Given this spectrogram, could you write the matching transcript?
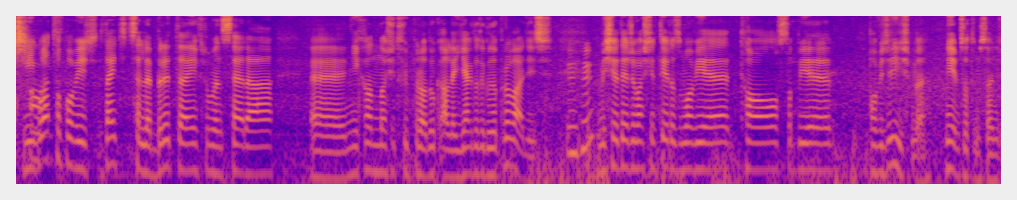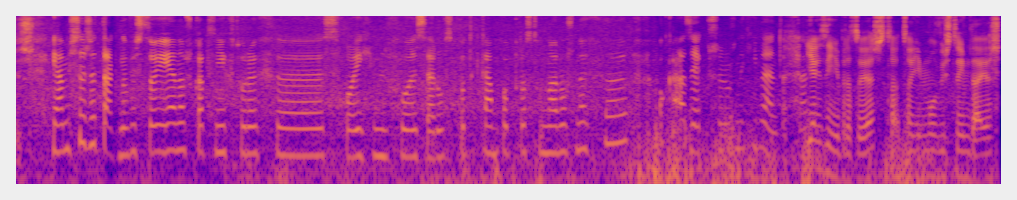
Czyli Oj. łatwo powiedzieć, znajdź celebrytę, influencera, e, niech on nosi twój produkt, ale jak do tego doprowadzić? Mhm. Się wydaje, że właśnie w tej rozmowie to sobie powiedzieliśmy. Nie wiem, co o tym sądzisz. Ja myślę, że tak. No wiesz co, ja na przykład niektórych e, swoich influencerów spotykam po prostu na różnych e, okazjach, przy różnych eventach. Tak? Jak z nimi pracujesz? Co, co im mówisz, co im dajesz?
